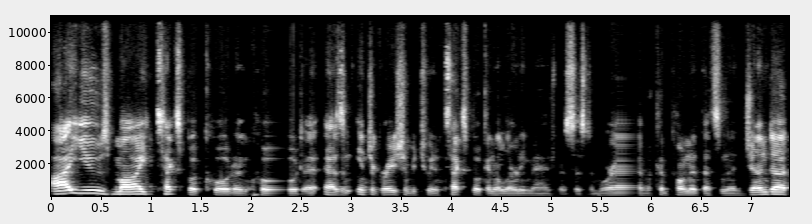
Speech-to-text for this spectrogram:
I use my textbook, quote unquote, as an integration between a textbook and a learning management system, where I have a component that's an agenda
